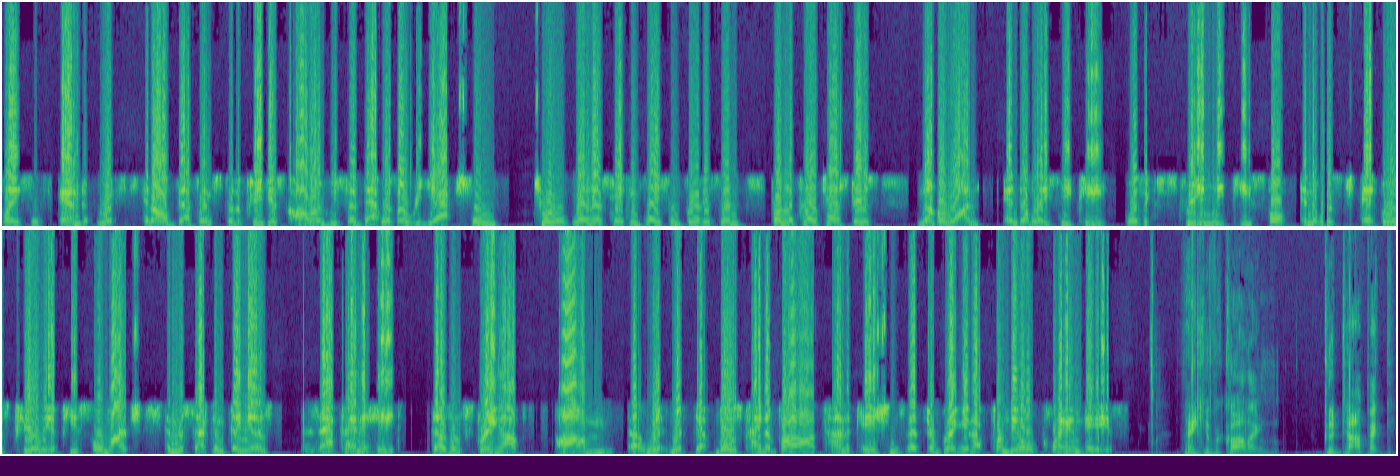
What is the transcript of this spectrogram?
places. And in all deference to the previous caller who said that was a reaction to what has taken place in Ferguson from the protesters, number one, NAACP was extremely peaceful, and it was it was purely a peaceful march. And the second thing is that kind of hate doesn't spring up um, uh, with, with that, those kind of uh, connotations that they're bringing up from the old Klan days. Thank you for calling. Good topic.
